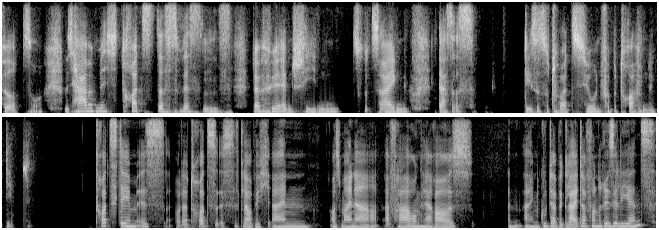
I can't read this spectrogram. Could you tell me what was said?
wird. So. Und ich habe mich trotz des Wissens dafür entschieden, zu zeigen, dass es diese Situation für Betroffene gibt. Trotzdem ist, oder trotz ist, glaube ich, ein aus meiner Erfahrung heraus ein guter Begleiter von Resilienz.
